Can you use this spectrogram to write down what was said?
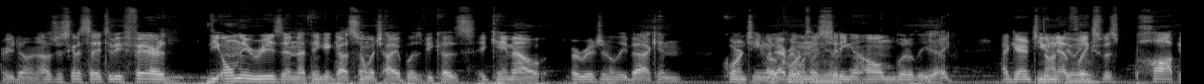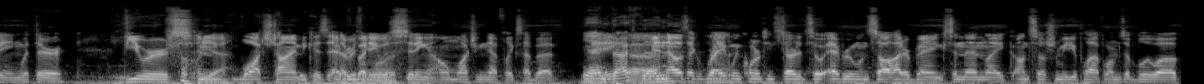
Are you done? I was just gonna say, to be fair, the only reason I think it got so much hype was because it came out originally back in quarantine when Oh, everyone quarantine, was yeah. sitting at home. Literally, Yeah. like I guarantee you, Not Netflix doing- was popping with their viewers and yeah. watch time because everybody Everything was. was. sitting at home watching Netflix. I bet. Yeah, May, and back uh, then, and that was like right yeah. when quarantine started, so everyone saw Outer Banks, and then like on social media platforms it blew up.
